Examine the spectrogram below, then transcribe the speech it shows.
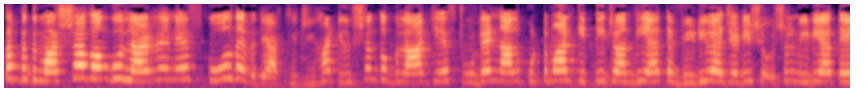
ਤਾਂ ਬਦਮਾਸ਼ਾਂ ਵਾਂਗੂ ਲੜ ਰਹੇ ਨੇ ਸਕੂਲ ਦੇ ਵਿਦਿਆਰਥੀ। ਜੀ ਹਾਂ, ਟਿਊਸ਼ਨ ਤੋਂ ਬੁਲਾ ਕੇ ਸਟੂਡੈਂਟ ਨਾਲ ਕੁੱਟਮਾਰ ਕੀਤੀ ਜਾਂਦੀ ਹੈ ਤੇ ਵੀਡੀਓ ਹੈ ਜਿਹੜੀ ਸੋਸ਼ਲ ਮੀਡੀਆ ਤੇ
